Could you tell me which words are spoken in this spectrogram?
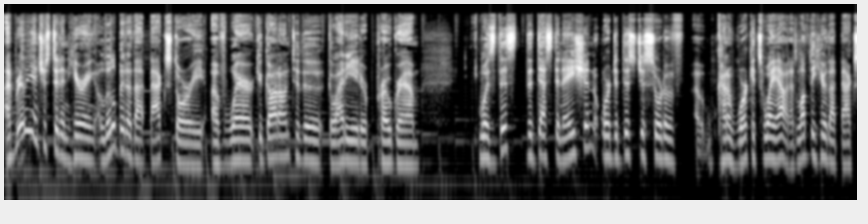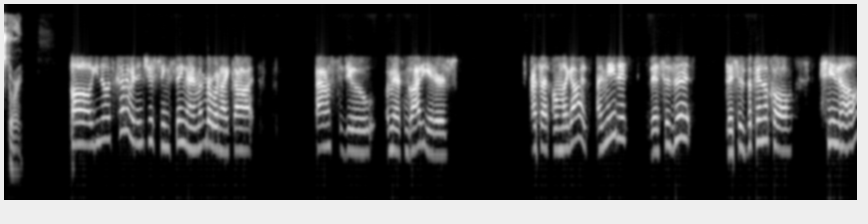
I'm really interested in hearing a little bit of that backstory of where you got onto the Gladiator program was this the destination or did this just sort of uh, kind of work its way out? I'd love to hear that backstory. Oh, you know, it's kind of an interesting thing. I remember when I got asked to do American Gladiators, I thought, oh my God, I made it. This is it. This is the pinnacle, you know,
